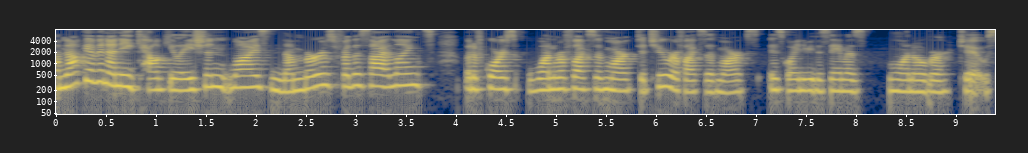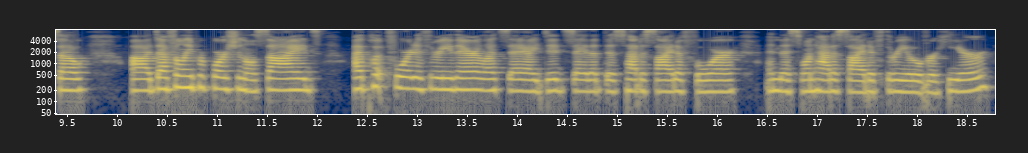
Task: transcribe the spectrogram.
I'm not given any calculation-wise numbers for the side lengths, but of course, one reflexive mark to two reflexive marks is going to be the same as one over two. So uh, definitely proportional sides. I put four to three there. Let's say I did say that this had a side of four and this one had a side of three over here.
